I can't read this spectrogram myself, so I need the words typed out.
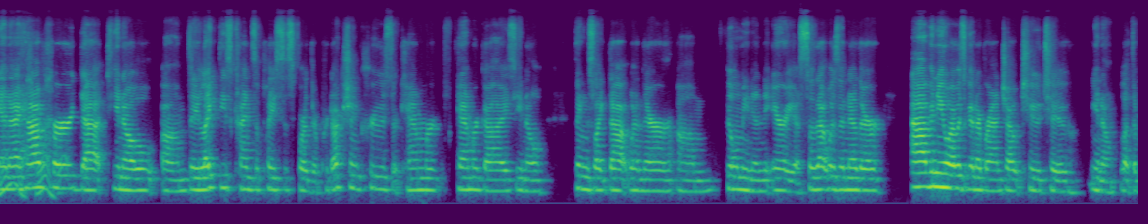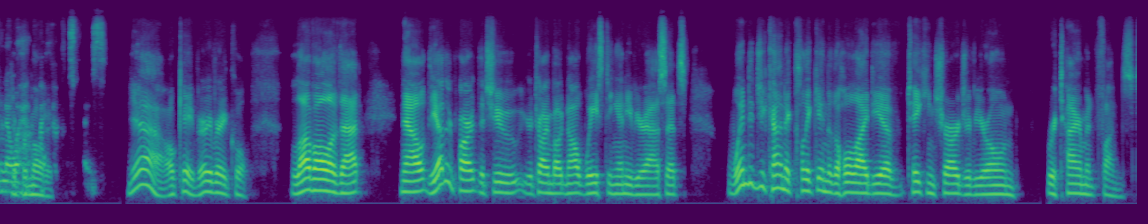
and I have heard that you know um, they like these kinds of places for their production crews, their camera camera guys, you know, things like that when they're um, filming in the area. So that was another avenue I was going to branch out to to you know let them know what happened. Yeah. Okay. Very very cool. Love all of that. Now the other part that you you're talking about not wasting any of your assets. When did you kind of click into the whole idea of taking charge of your own retirement funds?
